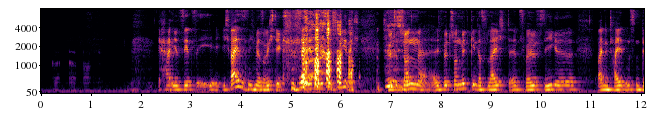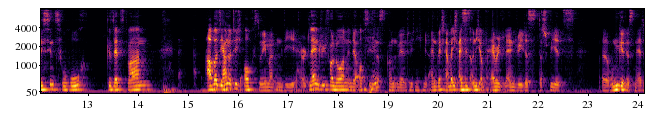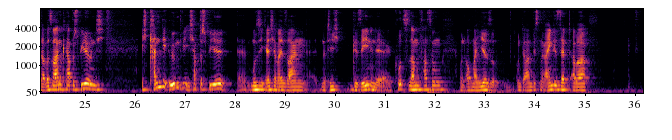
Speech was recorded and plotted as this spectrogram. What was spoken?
Ja, jetzt, jetzt, ich weiß es nicht mehr so richtig. Das ist jetzt ein bisschen schwierig. Ich würde schon, ich würde schon mitgehen, dass vielleicht äh, zwölf Siege bei den Titans ein bisschen zu hoch gesetzt waren. Aber sie haben natürlich auch so jemanden wie Harold Landry verloren in der Offseason. Mhm. Das konnten wir natürlich nicht mit einbrechen. Aber ich weiß jetzt auch nicht, ob Harold Landry das, das Spiel jetzt äh, rumgerissen hätte. Aber es war ein knappes Spiel und ich, ich kann dir irgendwie, ich habe das Spiel, äh, muss ich ehrlicherweise sagen, natürlich gesehen in der Kurzzusammenfassung und auch mal hier so und da ein bisschen reingeseppt, aber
